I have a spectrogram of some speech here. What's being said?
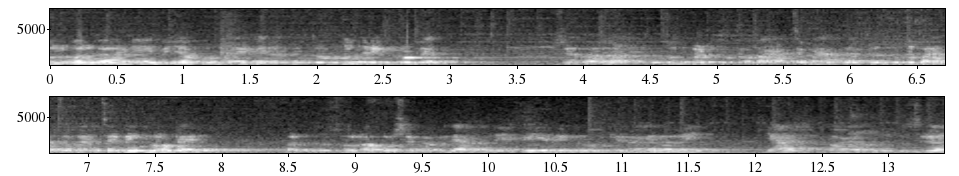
गुलबर्गा आणि विजापूरमध्ये गेलं तर दोन रिंग रोड आहेत शहराला कुठून पण बाहेरच्या बाहेर जायचं तर बाहेरच्या बाहेरचे रिंग रोड आहे. परंतु सोलापूर शहरामध्ये अजून एकही रिंग रोड केला गेला नाही. या भागातून दुसऱ्या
